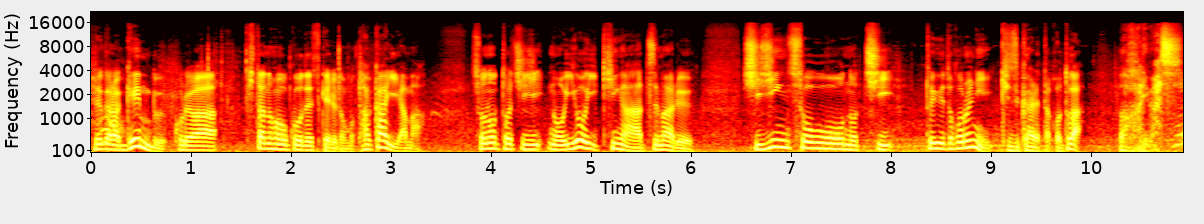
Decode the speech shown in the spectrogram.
それから玄武。これは北の方向ですけれども高い山。その土地の良い木が集まる詩人相応の地というところに築かれたことが分かります。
